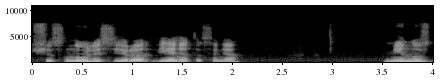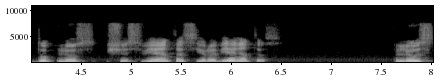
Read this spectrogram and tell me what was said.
šis nulis yra vienetas, ne? Minus 2 plus šis vienetas yra vienetas. Plus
